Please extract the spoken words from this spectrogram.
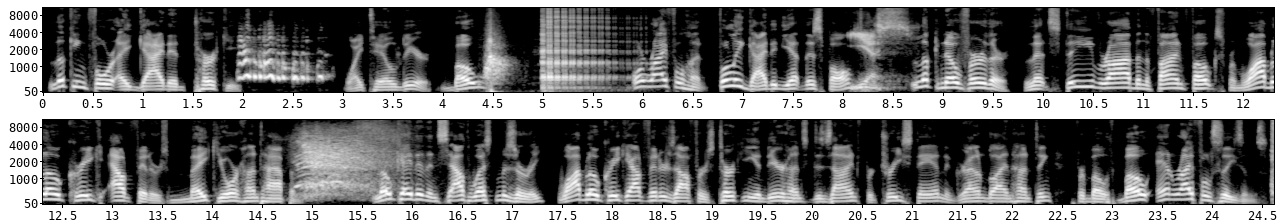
Looking for a guided turkey, white-tailed deer, bow, or rifle hunt fully guided yet this fall? Yes. Look no further. Let Steve, Rob, and the fine folks from Weaubleau Creek Outfitters make your hunt happen. Located in southwest Missouri, Weaubleau Creek Outfitters offers turkey and deer hunts designed for tree stand and ground blind hunting for both bow and rifle seasons.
